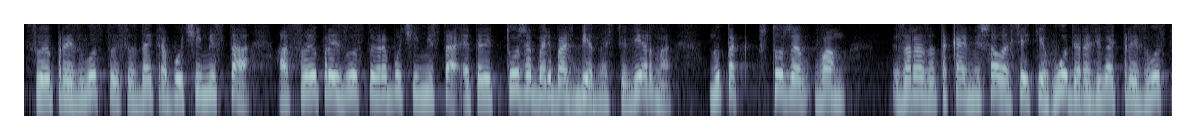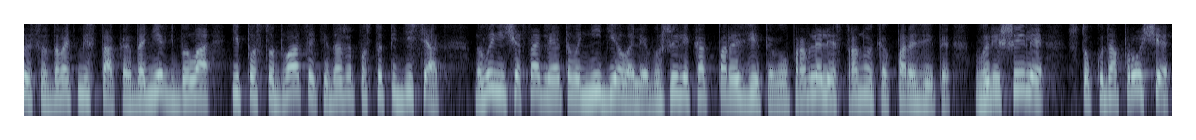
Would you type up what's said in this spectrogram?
свое производство и создать рабочие места. А свое производство и рабочие места – это ведь тоже борьба с бедностью, верно? Ну так что же вам, зараза такая, мешала все эти годы развивать производство и создавать места, когда нефть была и по 120, и даже по 150? Но вы ни черта для этого не делали. Вы жили как паразиты, вы управляли страной как паразиты. Вы решили, что куда проще,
